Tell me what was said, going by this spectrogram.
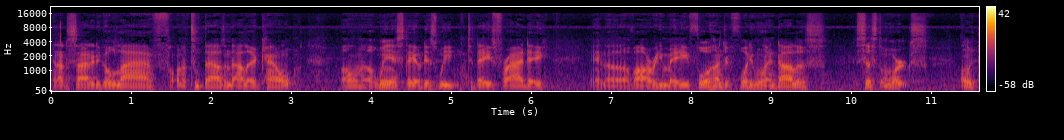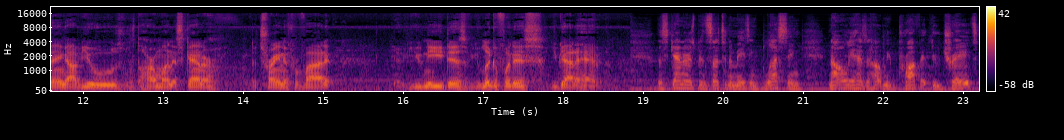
And I decided to go live on a $2,000 account on uh, Wednesday of this week. Today's Friday. And uh, I've already made $441. The system works. Only thing I've used was the harmonic scanner. The training provided. If you need this, if you're looking for this, you gotta have it. The scanner has been such an amazing blessing. Not only has it helped me profit through trades,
